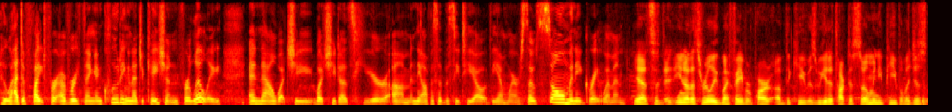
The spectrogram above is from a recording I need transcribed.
who had to fight for everything, including an education for Lily, and now what she what she does here um, in the office of the CTO at VMware. So so many great women. Yeah, it's, you know, that's really my favorite part of the Cube is we get to talk to so many people that just,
